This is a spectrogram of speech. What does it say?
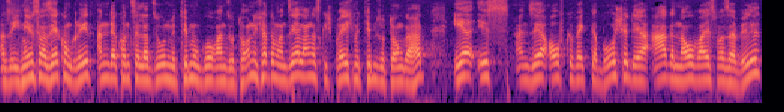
Also ich nehme es mal sehr konkret an der Konstellation mit Tim und Goran Soton. Ich hatte mal ein sehr langes Gespräch mit Tim Soton gehabt. Er ist ein sehr aufgeweckter Bursche, der A genau weiß, was er will,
